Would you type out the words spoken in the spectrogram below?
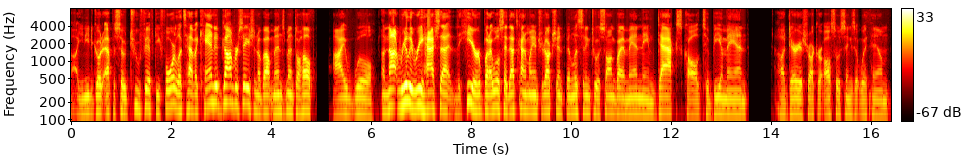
uh, you need to go to episode 254. Let's have a candid conversation about men's mental health. I will not really rehash that here, but I will say that's kind of my introduction. Been listening to a song by a man named Dax called To Be a Man. Uh, Darius Rucker also sings it with him.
